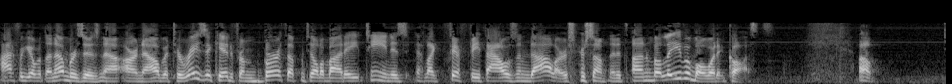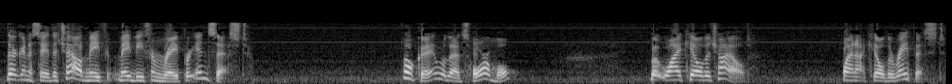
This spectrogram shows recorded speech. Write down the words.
I forget what the numbers is now are now, but to raise a kid from birth up until about 18 is like $50,000 or something. It's unbelievable what it costs. Oh, they're going to say the child may, may be from rape or incest. Okay, well that's horrible. But why kill the child? Why not kill the rapist?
